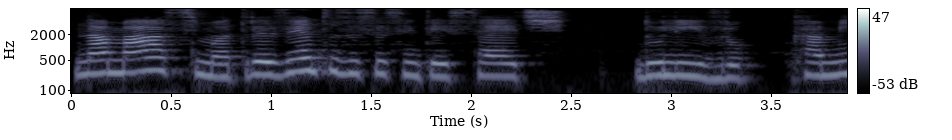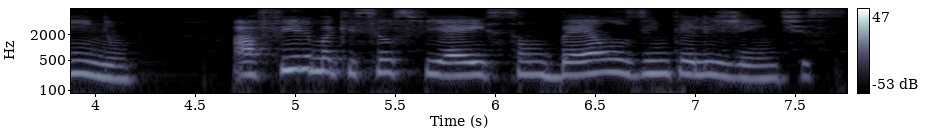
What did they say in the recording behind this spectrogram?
Na máxima 367 do livro Caminho, afirma que seus fiéis são belos e inteligentes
